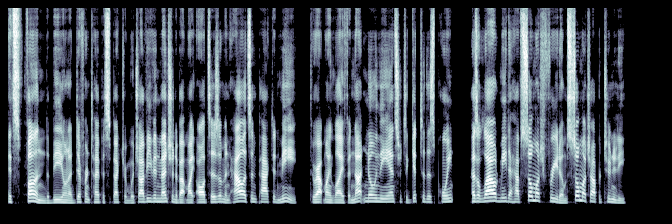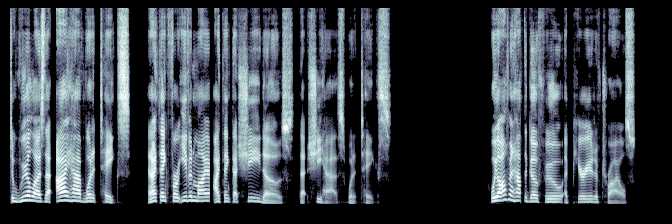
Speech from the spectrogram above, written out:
it's fun to be on a different type of spectrum, which I've even mentioned about my autism and how it's impacted me throughout my life. And not knowing the answer to get to this point has allowed me to have so much freedom, so much opportunity to realize that I have what it takes. And I think for even Maya, I think that she knows that she has what it takes. We often have to go through a period of trials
